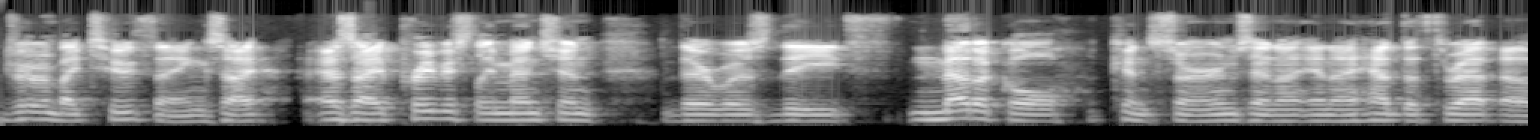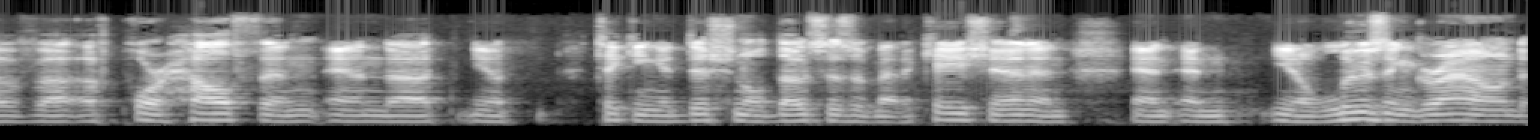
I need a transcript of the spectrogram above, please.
driven by two things. I, as I previously mentioned, there was the medical concerns, and I, and I had the threat of uh, of poor health and and uh, you know taking additional doses of medication and and and you know losing ground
